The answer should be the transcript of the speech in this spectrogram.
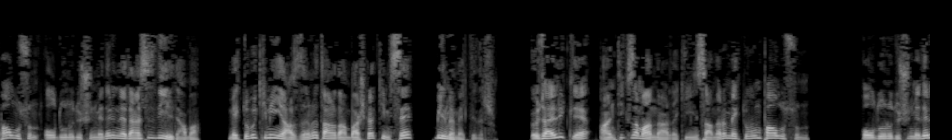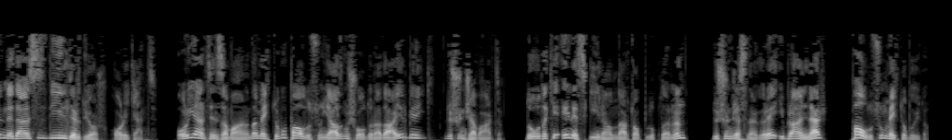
Paulus'un olduğunu düşünmeleri nedensiz değildi ama mektubu kimin yazdığını Tanrı'dan başka kimse bilmemektedir. Özellikle antik zamanlardaki insanların mektubun Paulus'un olduğunu düşünmeleri nedensiz değildir diyor Orient. Orient'in zamanında mektubu Paulus'un yazmış olduğuna dair bir düşünce vardı. Doğudaki en eski inanlar topluluklarının düşüncesine göre İbraniler Paulus'un mektubuydu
